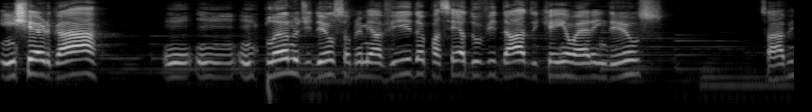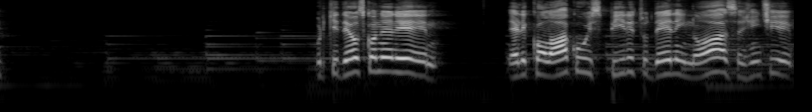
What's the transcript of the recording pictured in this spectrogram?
enxergar um, um, um, plano de Deus sobre a minha vida. Eu passei a duvidar de quem eu era em Deus, sabe? Porque Deus, quando Ele ele coloca o espírito dele em nós, a gente,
